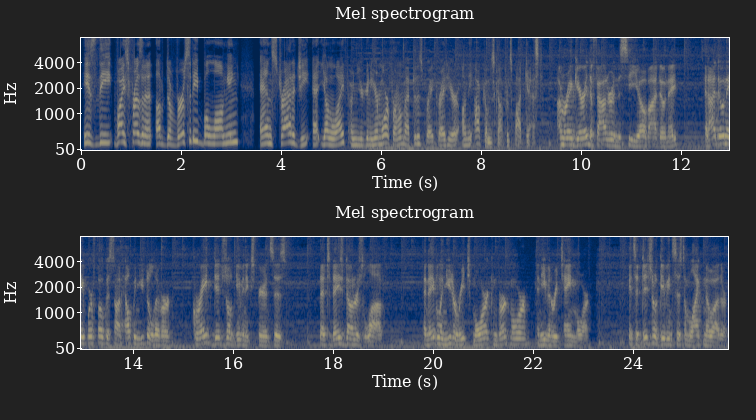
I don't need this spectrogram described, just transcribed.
He's the Vice President of Diversity, Belonging, and strategy at Young Life. And you're going to hear more from him after this break right here on the Outcomes Conference podcast. I'm Ray Gary, the founder and the CEO of iDonate. At iDonate, we're focused on helping you deliver great digital giving experiences that today's donors love, enabling you to reach more, convert more, and even retain more. It's a digital giving system like no other.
